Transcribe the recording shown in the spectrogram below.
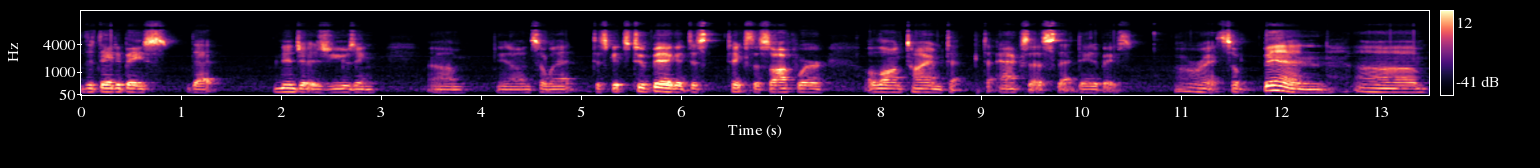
the database that Ninja is using. Um, you know, and so when that just gets too big, it just takes the software a long time to, to access that database. All right, so Ben, um,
